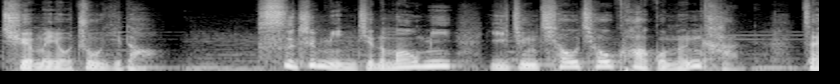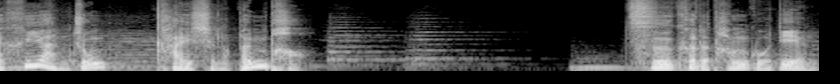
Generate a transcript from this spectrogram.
却没有注意到，四只敏捷的猫咪已经悄悄跨过门槛，在黑暗中开始了奔跑。此刻的糖果店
